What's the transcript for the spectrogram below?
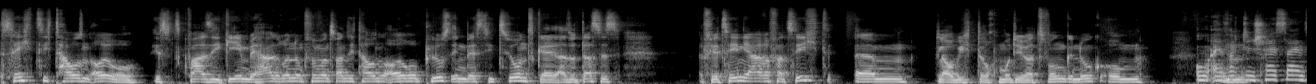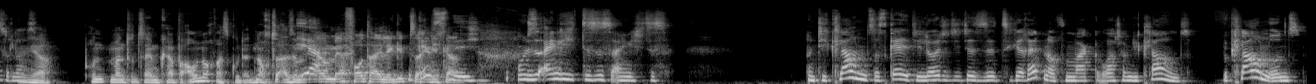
60.000 Euro ist quasi GmbH-Gründung 25.000 Euro plus Investitionsgeld. Also das ist für zehn Jahre Verzicht, ähm, glaube ich, doch Motivation genug, um Um einfach den Scheiß sein zu lassen. ja und man tut seinem Körper auch noch was Gutes. Noch zu, also Ja. mehr, mehr Vorteile gibt's eigentlich Gibt's gar nicht. Und das ist eigentlich, das ist eigentlich das. Und die klauen uns das Geld. Die Leute, die diese Zigaretten auf den Markt gebracht haben, die klauen uns. Beklauen uns.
